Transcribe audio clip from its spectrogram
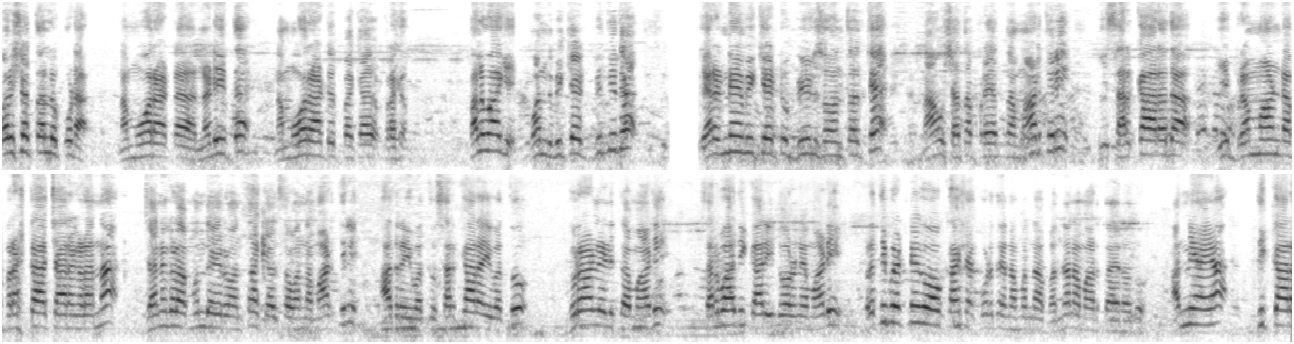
ಪರಿಷತ್ತಲ್ಲೂ ಕೂಡ ನಮ್ಮ ಹೋರಾಟ ನಡೆಯುತ್ತೆ. ನಮ್ಮ ಹೋರಾಟದ ಫಲವಾಗಿ ಒಂದು ವಿಕೆಟ್ ಬಿದ್ದಿದೆ. ಎರಡನೇ ವಿಕೆಟ್ ಬೀಳಿಸುವಂತದಕ್ಕೆ ನಾವು ಶತ ಪ್ರಯತ್ನ ಮಾಡ್ತೀರಿ. ಈ ಸರ್ಕಾರದ ಈ ಬ್ರಹ್ಮಾಂಡ ಭ್ರಷ್ಟಾಚಾರಗಳನ್ನ ಜನಗಳ ಮುಂದೆ ಇರುವಂತ ಕೆಲಸವನ್ನ ಮಾಡ್ತೀರಿ. ಆದ್ರೆ ಇವತ್ತು ಸರ್ಕಾರ ಇವತ್ತು ದುರಾಡಳಿತ ಮಾಡಿ, ಸರ್ವಾಧಿಕಾರಿ ಧೋರಣೆ ಮಾಡಿ ಪ್ರತಿಭಟನೆಗೂ ಅವಕಾಶ ಕೊಡದೆ ನಮ್ಮನ್ನ ಬಂಧನ ಮಾಡ್ತಾ ಇರೋದು. ಅನ್ಯಾಯ, ಧಿಕ್ಕಾರ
